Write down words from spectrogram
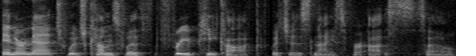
internet, which comes with free Peacock, which is nice for us. So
